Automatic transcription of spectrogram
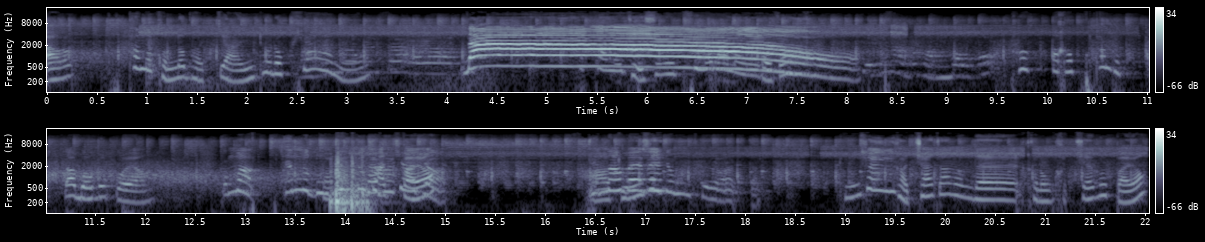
아, 폭탄을 건너받지 않도록 피해야 하네요. 나. 나 먹을 거야. 엄마, 쟤는 자, 동생도 같이 해볼까요? 하자. 아, 쟤는 동생, 베베 좀 들어왔다. 동생이 같이 하자는데, 그럼 같이 해볼까요?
